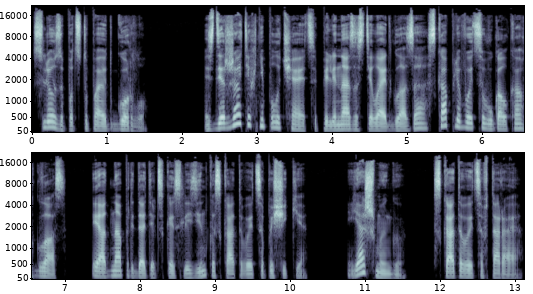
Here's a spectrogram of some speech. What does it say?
слезы подступают к горлу. Сдержать их не получается, пелена застилает глаза, скапливается в уголках глаз, и одна предательская слезинка скатывается по щеке. Я шмыгаю, скатывается вторая.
